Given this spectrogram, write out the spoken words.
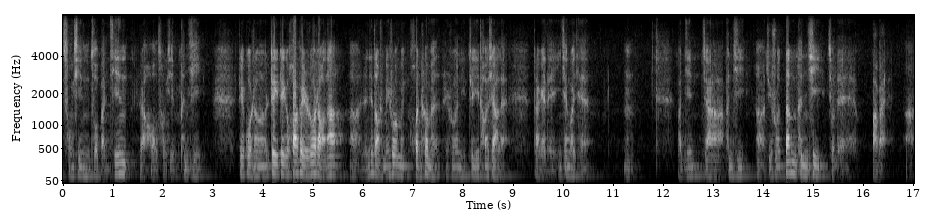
重新做钣金，然后重新喷漆。这过程这这个花费是多少呢？啊，人家倒是没说没换车门，人说你这一套下来大概得一千块钱，嗯。钣金加喷漆啊，据说单喷漆就得八百啊。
